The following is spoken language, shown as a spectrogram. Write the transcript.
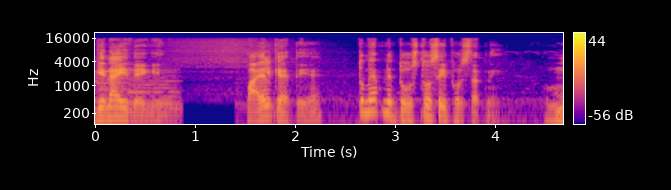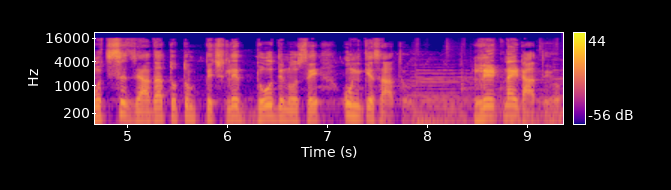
गिनाई देगी। पायल कहती है, तुम्हें अपने दोस्तों से ही फुर्सत नहीं, मुझसे ज़्यादा तो तुम पिछले दो दिनों से उनके साथ हो। लेट नाइट आते हो,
